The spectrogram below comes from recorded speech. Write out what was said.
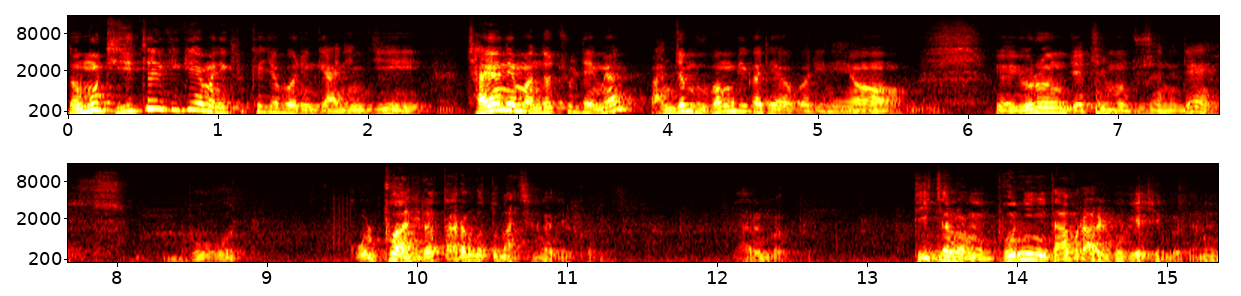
너무 디지털 기기에만 익숙해져 버린 게 아닌지 자연에만 노출되면 완전 무방비가 되어 버리네요. 예, 요런 이제 질문 주셨는데 뭐 골프 아니라 다른 것도 마찬가지일 거예요. 다른 것도. 디지털 환경 본인이 답을 알고 계신 거잖아요.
